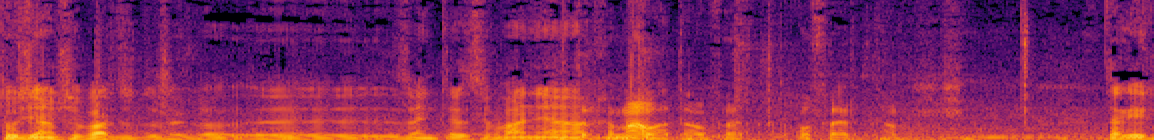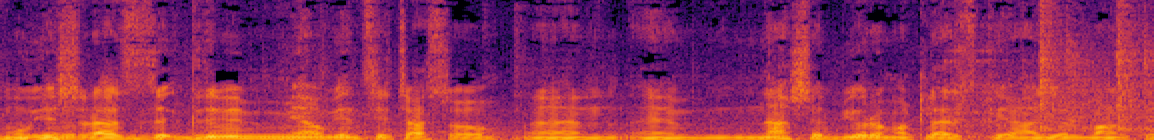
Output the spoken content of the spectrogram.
Spodziewam się bardzo dużego y, zainteresowania. Jest trochę mała ta oferta. oferta. Tak jak mówię, jeszcze raz, gdybym miał więcej czasu, nasze biuro maklerskie Alior Banku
